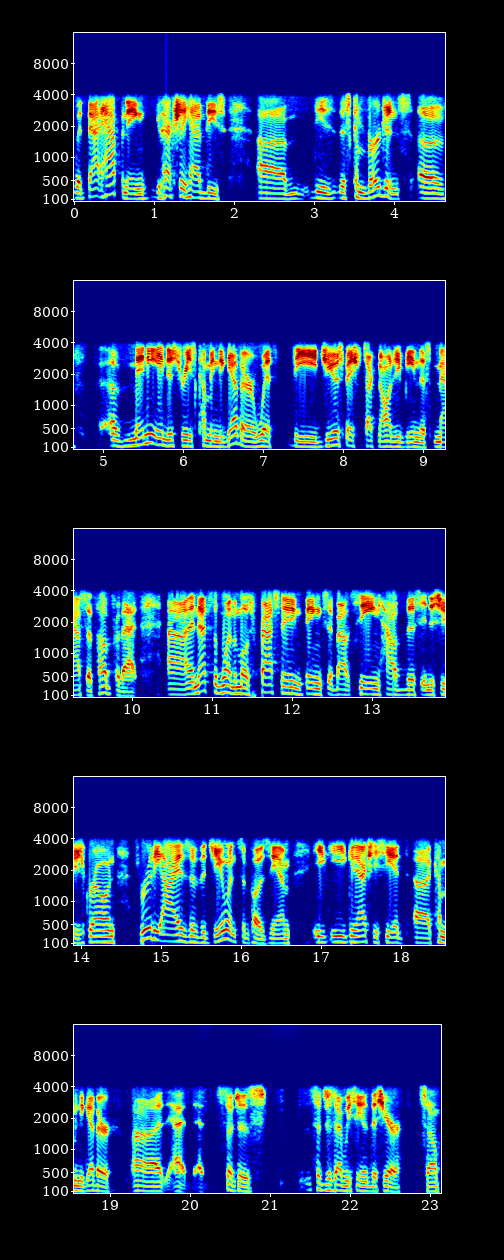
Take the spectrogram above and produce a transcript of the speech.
with that happening, you actually have these um, these this convergence of of many industries coming together with the geospatial technology being this massive hub for that. Uh, and that's the, one of the most fascinating things about seeing how this industry has grown through the eyes of the GEOINT Symposium. You, you can actually see it uh, coming together uh, at, at such as such as that we've seen it this year. So.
